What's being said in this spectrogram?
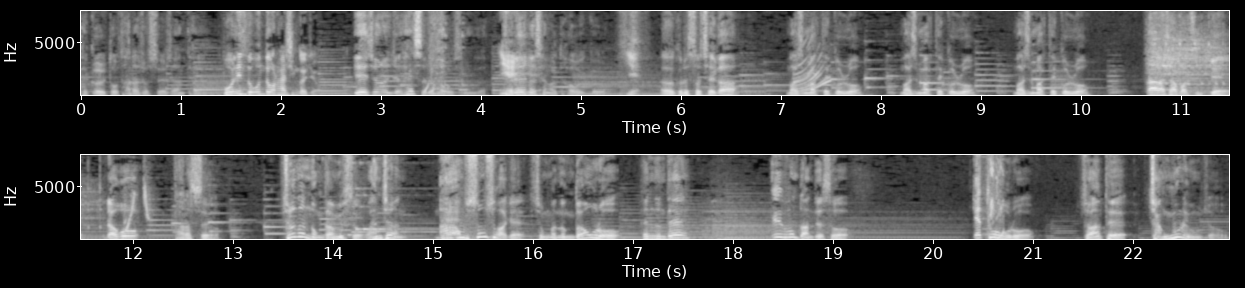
댓글을 또 달아줬어요, 저한테. 본인도 운동을 하신 거죠? 예, 저는 이제 헬스를 하고 있습니다. 예, 트레이너 예. 생활도 하고 있고요. 예. 어, 그래서 제가 마지막 댓글로, 마지막 댓글로, 마지막 댓글로 따라잡아 줄게. 라고 달았어요. 저는 농담이었어요. 완전. 네. 아무 순수하게. 정말 농담으로 했는데, 1분도 안 돼서 깨톡으로 저한테 장문의 문자가 오고.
